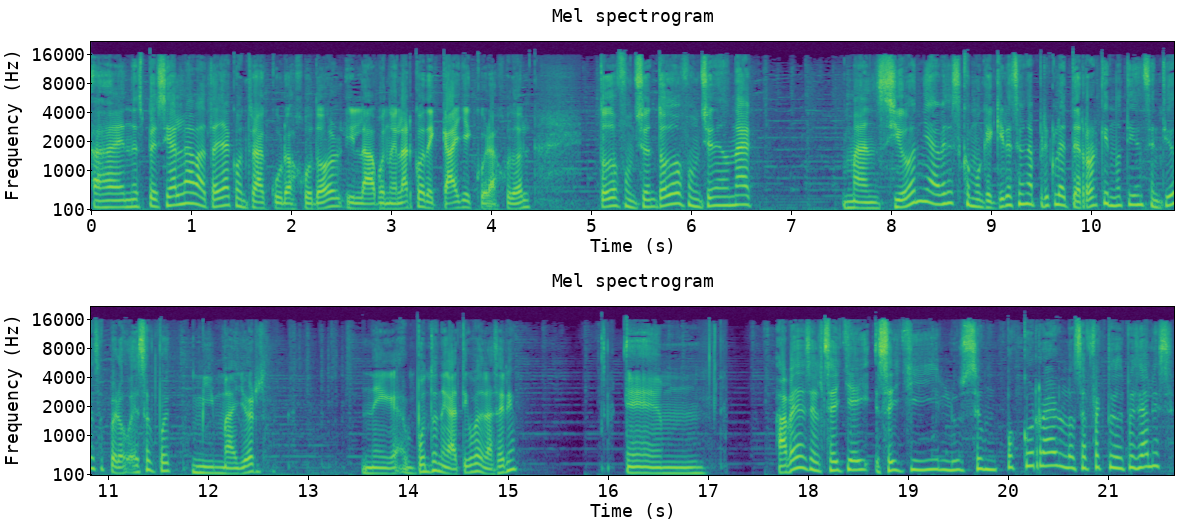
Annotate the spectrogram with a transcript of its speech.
Ah, en especial la batalla contra Kurajudol y la, bueno, el arco de calle Kurajudol. Todo funciona, todo funciona en una mansión y a veces como que quiere ser una película de terror que no tiene sentido eso, pero eso fue mi mayor punto negativo de la serie. Em, a veces el CGI, CGI luce un poco raro los efectos especiales.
